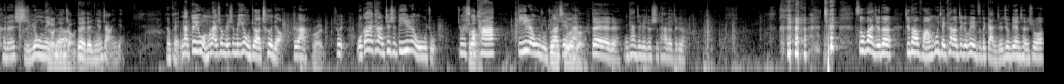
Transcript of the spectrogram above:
可能使用那个，年长对对，年长一点。OK，那对于我们来说没什么用，就要撤掉，对吧？Right，所以我刚才看这是第一任屋主，就是说他第一任屋主住到现在对对对，你看这个就是他的这个。这 sofa 觉得这套房目前看到这个位置的感觉，就变成说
